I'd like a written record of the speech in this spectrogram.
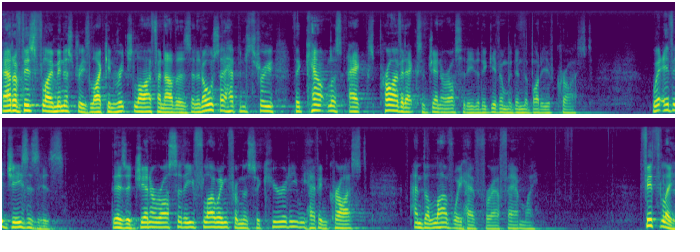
Out of this flow ministries like Enrich Life and others, and it also happens through the countless acts, private acts of generosity that are given within the body of Christ. Wherever Jesus is, there's a generosity flowing from the security we have in Christ and the love we have for our family. Fifthly,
